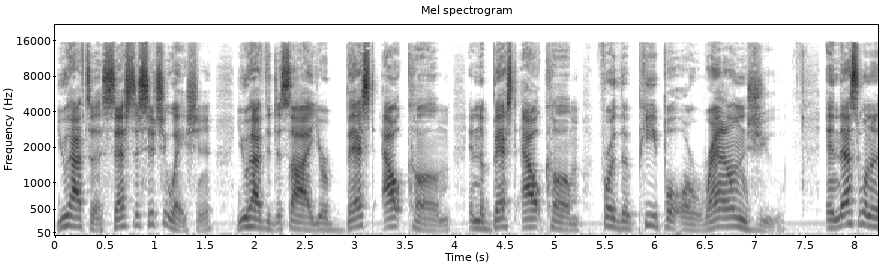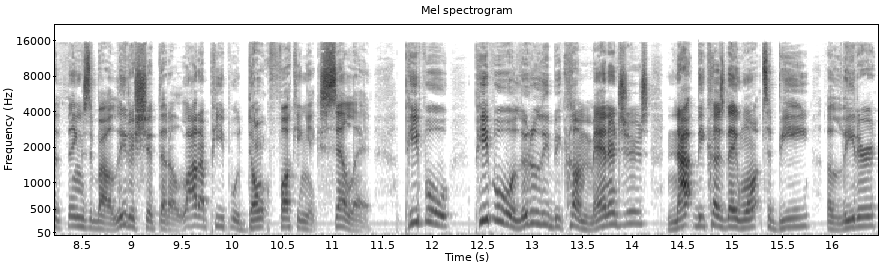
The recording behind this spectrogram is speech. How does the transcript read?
you have to assess the situation. You have to decide your best outcome and the best outcome for the people around you. And that's one of the things about leadership that a lot of people don't fucking excel at. People people will literally become managers not because they want to be a leader,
